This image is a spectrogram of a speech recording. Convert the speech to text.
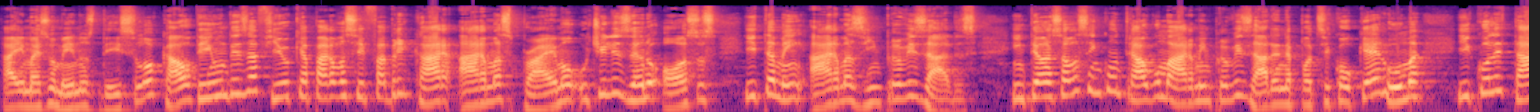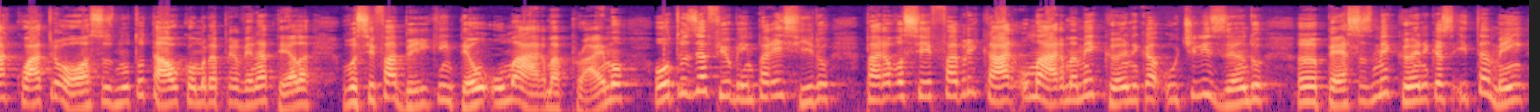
aí mais ou menos desse local. Tem um desafio que é para você fabricar armas Primal utilizando ossos e também armas improvisadas. Então é só você encontrar alguma arma improvisada, né, pode ser qualquer uma, e coletar quatro ossos no total, como dá pra ver na tela, você fabrica então uma arma Primal. Outro desafio bem parecido para você fabricar uma arma mecânica utilizando uh, peças mecânicas e também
